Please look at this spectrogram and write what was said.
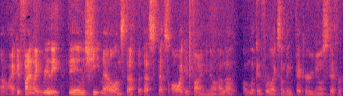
Um, I could find like really thin sheet metal and stuff, but that's that's all I could find. You know, I'm not. I'm looking for like something thicker, you know, stiffer.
